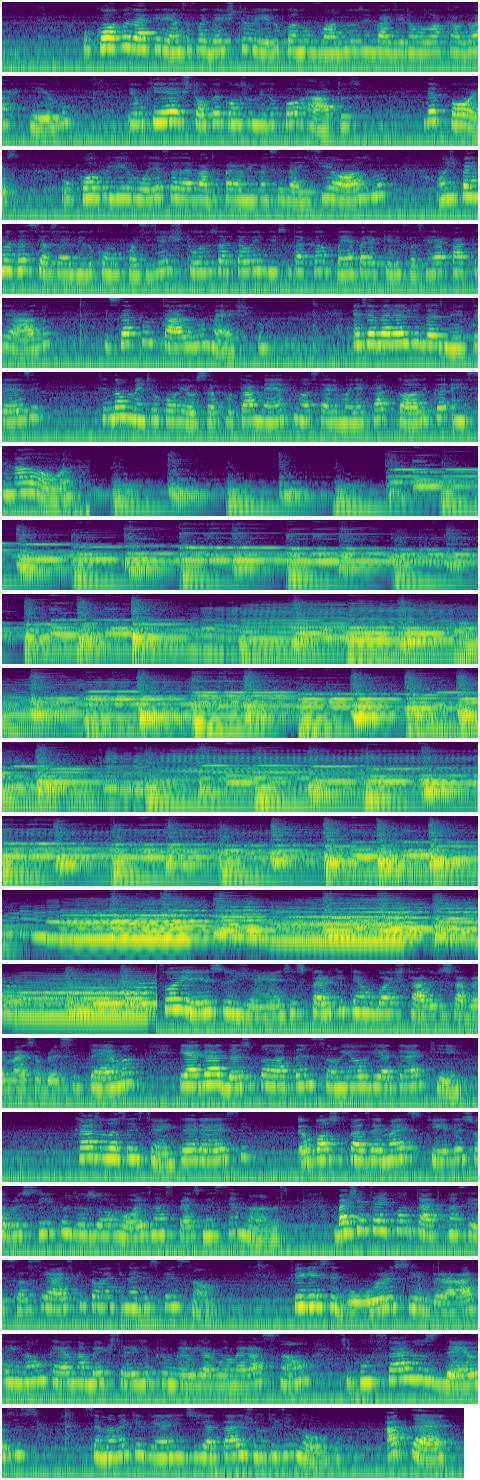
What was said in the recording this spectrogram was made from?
O corpo da criança foi destruído quando vândalos invadiram o local do arquivo e o que restou foi consumido por ratos. Depois, o corpo de Julia foi levado para a Universidade de Oslo, onde permaneceu servindo como fonte de estudos até o início da campanha para que ele fosse repatriado e sepultado no México. Em fevereiro de 2013, finalmente ocorreu o sepultamento na cerimônia católica em Sinaloa. Gostado de saber mais sobre esse tema e agradeço pela atenção em ouvir até aqui. Caso vocês tenham interesse, eu posso fazer mais fitas sobre os circos dos horrores nas próximas semanas. Basta entrar em contato com as redes sociais que estão aqui na descrição. Fiquem seguros, se hidratem e não caiam na besteira de ir pro meio de aglomeração, que com fé nos deuses, semana que vem a gente já tá junto de novo. Até!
